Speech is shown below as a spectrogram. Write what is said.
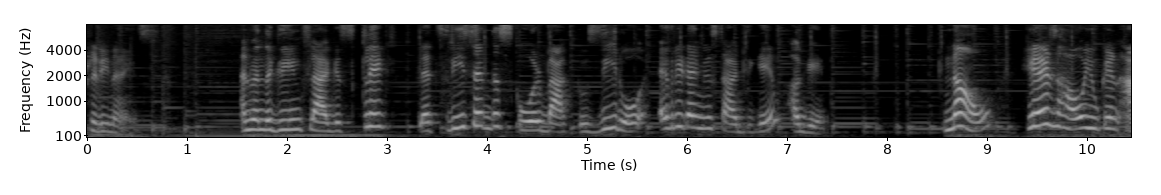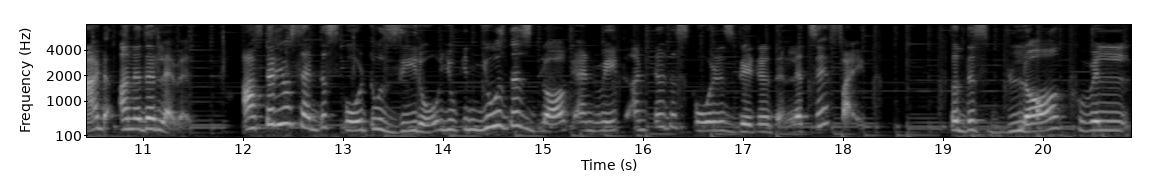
Pretty nice. And when the green flag is clicked, Let's reset the score back to 0 every time you start the game again. Now, here's how you can add another level. After you set the score to 0, you can use this block and wait until the score is greater than, let's say, 5. So this block will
